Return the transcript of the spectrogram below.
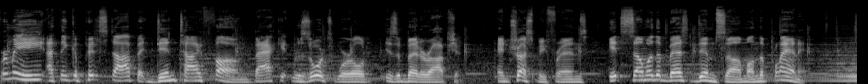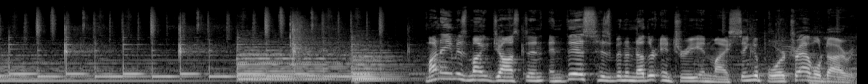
For me, I think a pit stop at Din Tai Fung back at Resorts World is a better option. And trust me, friends, it's some of the best dim sum on the planet. My name is Mike Johnston, and this has been another entry in my Singapore travel diary.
